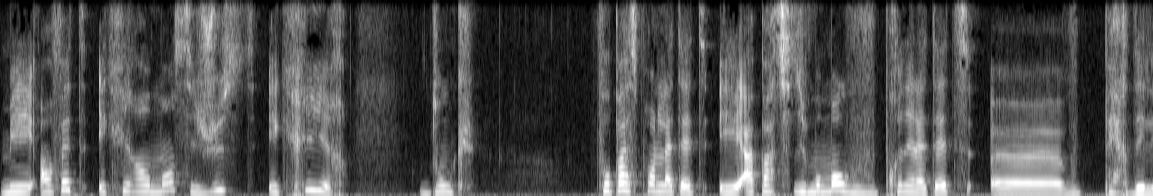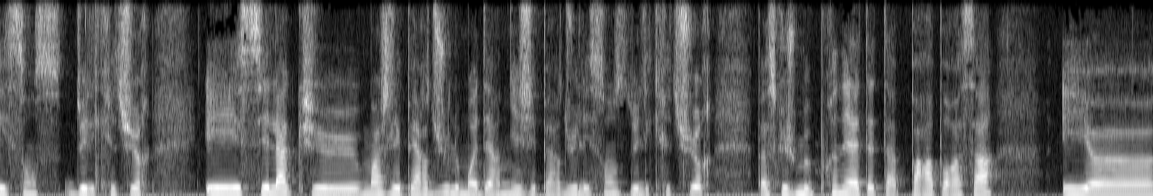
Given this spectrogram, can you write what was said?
Mais en fait, écrire un roman, c'est juste écrire. Donc, faut pas se prendre la tête. Et à partir du moment où vous vous prenez la tête, euh, vous perdez l'essence de l'écriture. Et c'est là que moi je l'ai perdu le mois dernier. J'ai perdu l'essence de l'écriture parce que je me prenais la tête par rapport à ça. Et, euh,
